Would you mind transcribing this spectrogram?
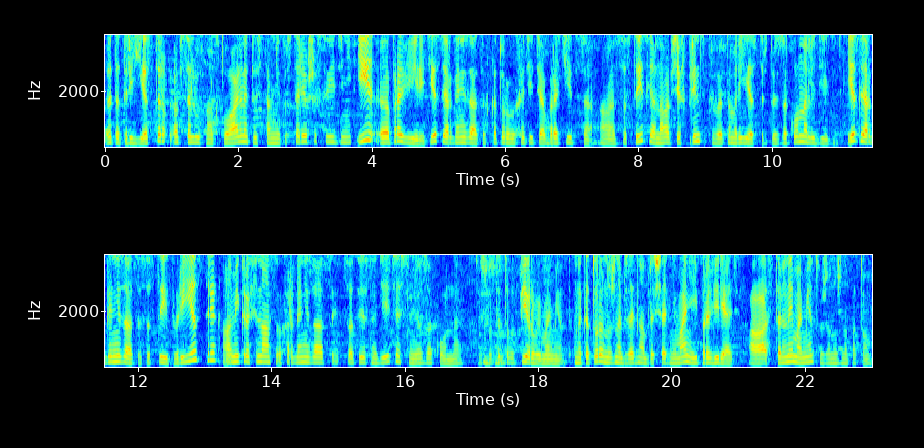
этот реестр, абсолютно актуальный, то есть там нет устаревших сведений, и э, проверить, если организация, в которую вы хотите обратиться, а, состоит ли она вообще в принципе в этом реестре, то есть законна ли деятельность. Если организация состоит в реестре а, микрофинансовых организаций, соответственно, деятельность у нее законная. То есть угу. вот это вот первый момент, на который нужно обязательно обращать внимание и проверять. А остальные моменты уже нужно потом.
